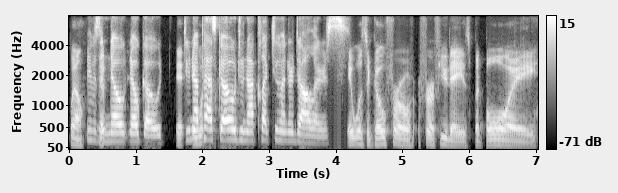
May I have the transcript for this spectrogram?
Well, It was a no, no go. it- Do not wa- pass go. Do not collect two hundred dollars. it was a go for a, for a few days, but boy,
